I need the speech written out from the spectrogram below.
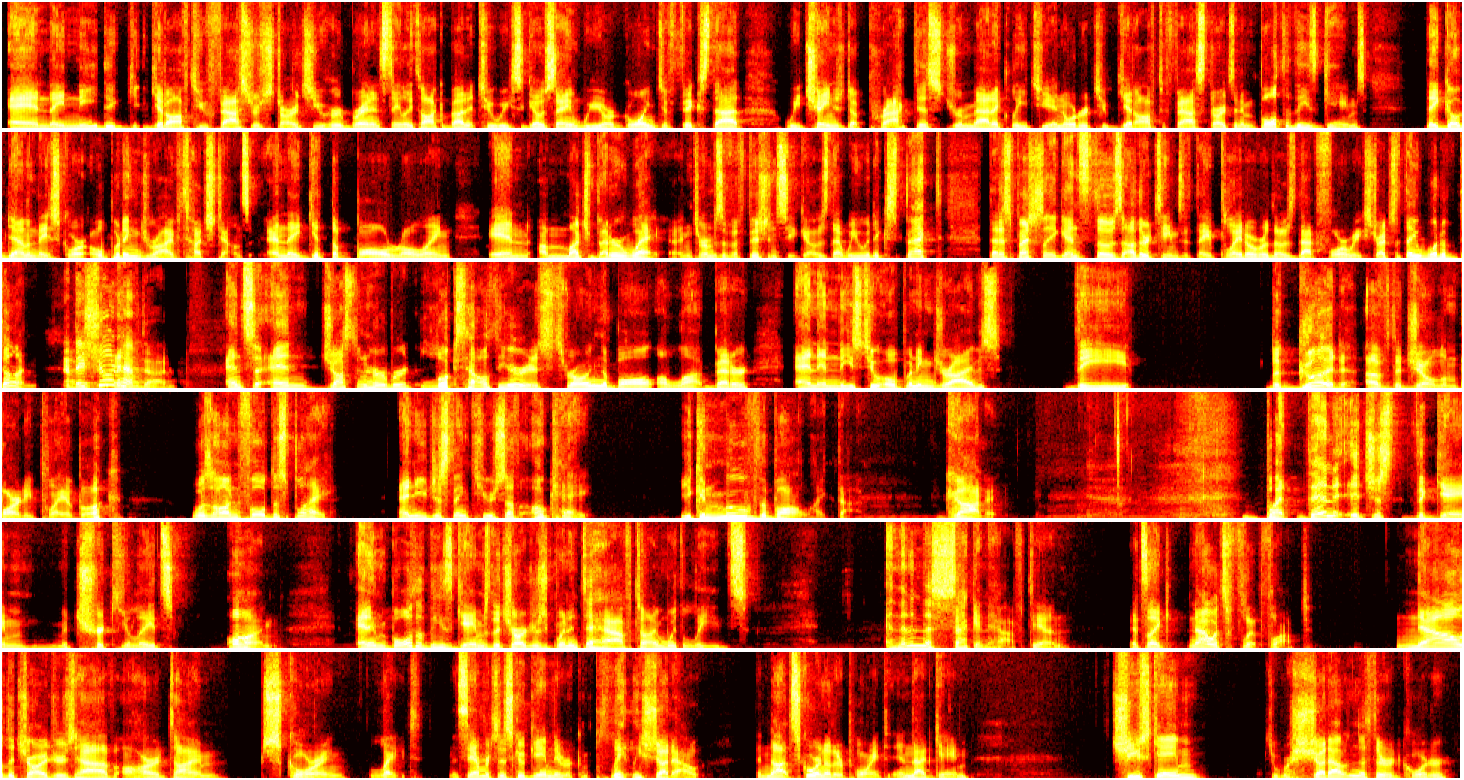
And they need to get off to faster starts. You heard Brandon Staley talk about it two weeks ago, saying we are going to fix that. We changed up practice dramatically to, in order to get off to fast starts. And in both of these games, they go down and they score opening drive touchdowns and they get the ball rolling in a much better way in terms of efficiency goes that we would expect that especially against those other teams that they played over those that four week stretch that they would have done that they should and, have done and so and Justin Herbert looks healthier is throwing the ball a lot better and in these two opening drives the the good of the Joe Lombardi playbook was on full display and you just think to yourself okay you can move the ball like that. Got it. But then it just, the game matriculates on. And in both of these games, the Chargers went into halftime with leads. And then in the second half, Dan, it's like now it's flip flopped. Now the Chargers have a hard time scoring late. In the San Francisco game, they were completely shut out, did not score another point in that game. Chiefs game, so we're shut out in the third quarter.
